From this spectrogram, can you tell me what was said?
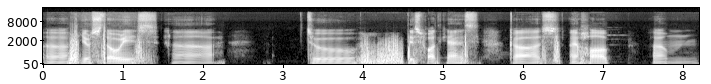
uh your stories uh to this podcast, cause I hope um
